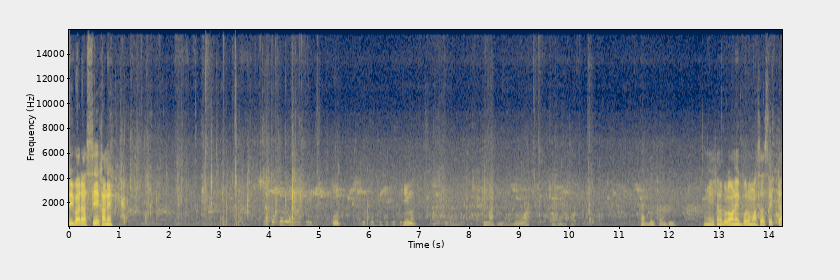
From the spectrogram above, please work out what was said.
দুইবার আসছি এখানে। এখানে বলে অনেক বড় মাছ আছে একটা।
